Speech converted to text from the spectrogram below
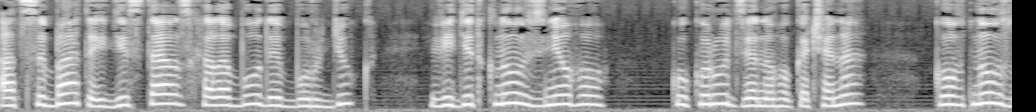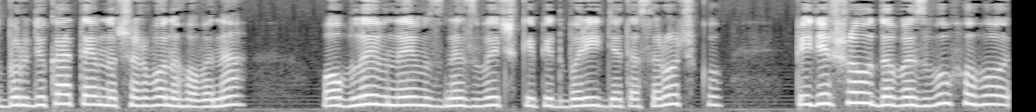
А цибатий дістав з халабуди бурдюк, відіткнув з нього кукурудзяного качана, ковтнув з бурдюка темно-червоного вина, облив ним з незвички підборіддя та сорочку, підійшов до безвухого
